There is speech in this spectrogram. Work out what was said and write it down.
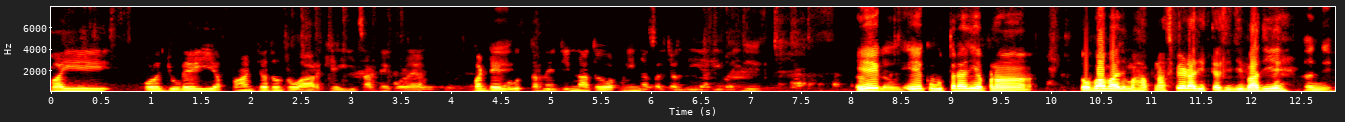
ਬਾਈ ਕੋਲ ਜੁੜੇ ਹੀ ਆਪਾਂ ਜਦੋਂ ਤੋਂ ਆ ਰਖੇ ਹੀ ਸਾਡੇ ਕੋਲ ਹੈ। ਵੱਡੇ। ਕਬੂਤਰ ਨੇ ਜਿਨ੍ਹਾਂ ਤੋਂ ਆਪਣੀ ਨਸਲ ਚੱਲਦੀ ਆ ਰਹੀ ਬਾਈ। ਜੀ। ਇਹ। ਇਹ ਕਬੂਤਰ ਹੈ ਜੀ ਆਪਣਾ ਟੋਬਾ ਬਾਜ ਮਹਾ ਆਪਣਾ ਸਪੇੜਾ ਜਿੱਤਿਆ ਸੀ ਜੀ ਬਾਜੀ ਇਹ ਹਾਂਜੀ।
